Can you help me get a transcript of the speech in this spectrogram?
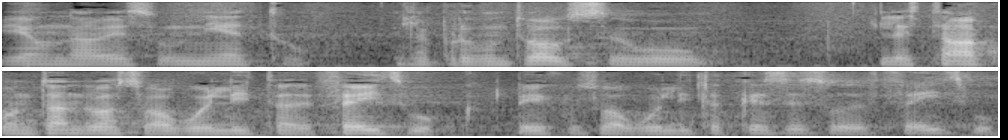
Había una vez un nieto, le preguntó a su, le estaba contando a su abuelita de Facebook. Le dijo a su abuelita, ¿qué es eso de Facebook?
